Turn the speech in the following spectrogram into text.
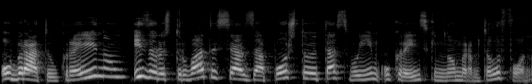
обрати Україну і зареєструватися за поштою та своїм українським номером телефону.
